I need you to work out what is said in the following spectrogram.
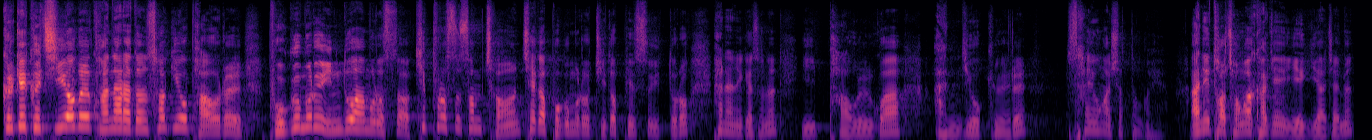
그렇게 그 지역을 관할하던 서기오 바울을 복음으로 인도함으로써 키프로스 섬 전체가 복음으로 뒤덮일 수 있도록 하나님께서는 이 바울과 안디옥 교회를 사용하셨던 거예요. 아니 더 정확하게 얘기하자면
